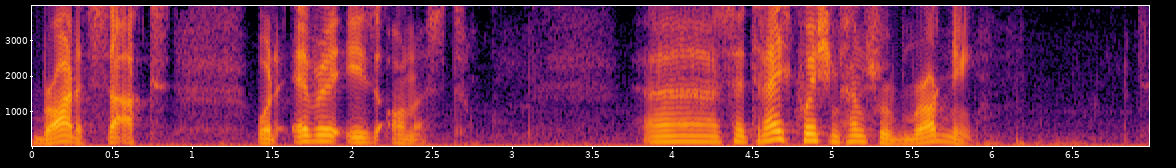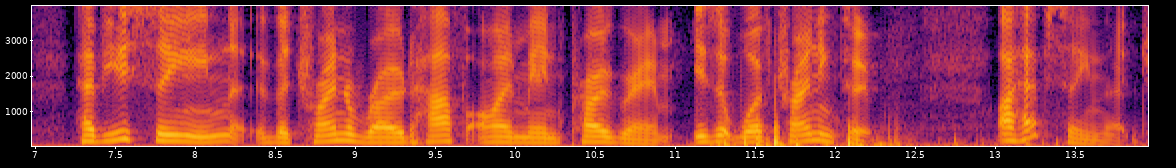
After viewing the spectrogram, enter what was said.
write it sucks. Whatever is honest. Uh, so today's question comes from Rodney. Have you seen the Trainer Road Half Ironman program? Is it worth training to? I have seen that.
